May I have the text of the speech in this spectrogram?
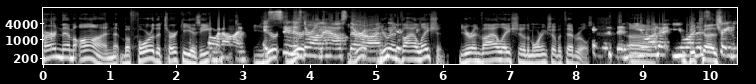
turn them on before the turkey is eaten, as soon as they're on the house, they're you're, on. You're in violation. You're in violation of the morning show with Ted rules. Listen, um, you want to you want to trade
